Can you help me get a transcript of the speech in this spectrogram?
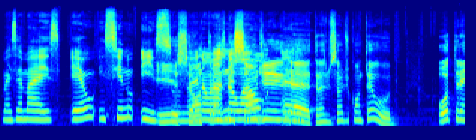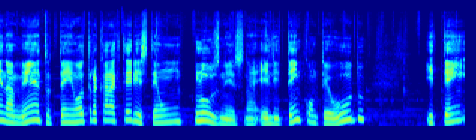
Mas é mais eu ensino isso. Isso, né? é uma não, transmissão não de é... É, transmissão de conteúdo. O treinamento tem outra característica, tem um plus nisso, né? Ele tem conteúdo e tem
